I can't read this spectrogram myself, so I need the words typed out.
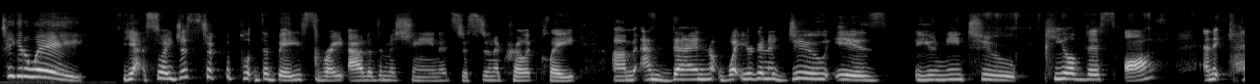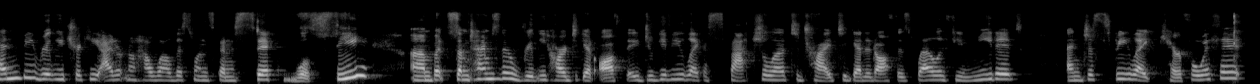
take it away. Yeah, so I just took the the base right out of the machine. It's just an acrylic plate. Um, and then what you're going to do is you need to peel this off. And it can be really tricky. I don't know how well this one's going to stick. We'll see. Um, but sometimes they're really hard to get off. They do give you like a spatula to try to get it off as well if you need it. And just be like careful with it.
